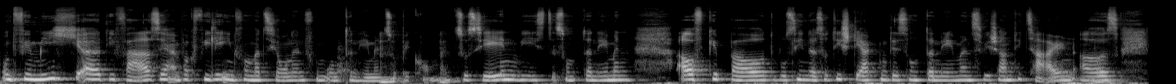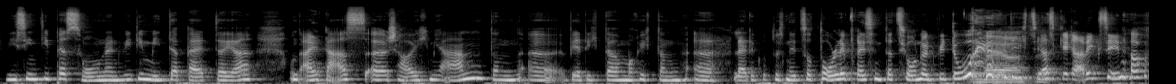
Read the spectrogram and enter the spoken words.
Und für mich äh, die Phase, einfach viele Informationen vom Unternehmen mhm. zu bekommen, mhm. zu sehen, wie ist das Unternehmen aufgebaut, wo sind also die Stärken des Unternehmens, wie schauen die Zahlen aus, wie sind die Personen, wie die Mitarbeiter, ja. Und all das äh, schaue ich mir an, dann äh, werde ich da, mache ich dann äh, leider Gottes nicht so tolle Präsentationen wie du, ja, die ich zuerst gerade gesehen habe.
